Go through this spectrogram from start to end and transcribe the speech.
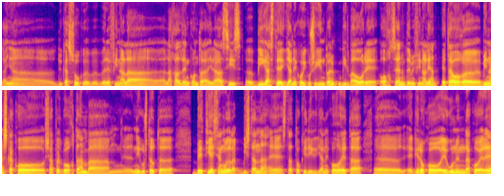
gaina dukazuk bere finala lajalden kontra iraziz, bi gazte janeko ikusi gintuen, Bilbao ore hor zen, demifinalean, eta hor, binaskako xapelgo hortan, ba, nik uste dut, betia izango dela biztan da, ez da tokirik janeko, eta e, geroko egunendako ere,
